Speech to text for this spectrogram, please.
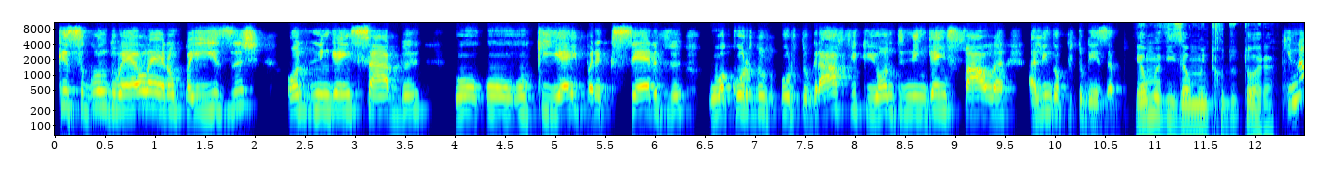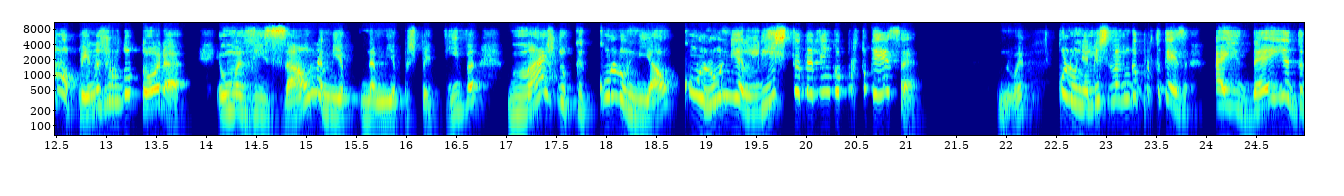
que segundo ela eram países onde ninguém sabe o, o, o que é e para que serve o acordo ortográfico e onde ninguém fala a língua portuguesa. É uma visão muito redutora. E não apenas redutora, é uma visão, na minha, na minha perspectiva, mais do que colonial, colonialista da língua portuguesa. Não é? Colonialista da língua portuguesa. A ideia de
